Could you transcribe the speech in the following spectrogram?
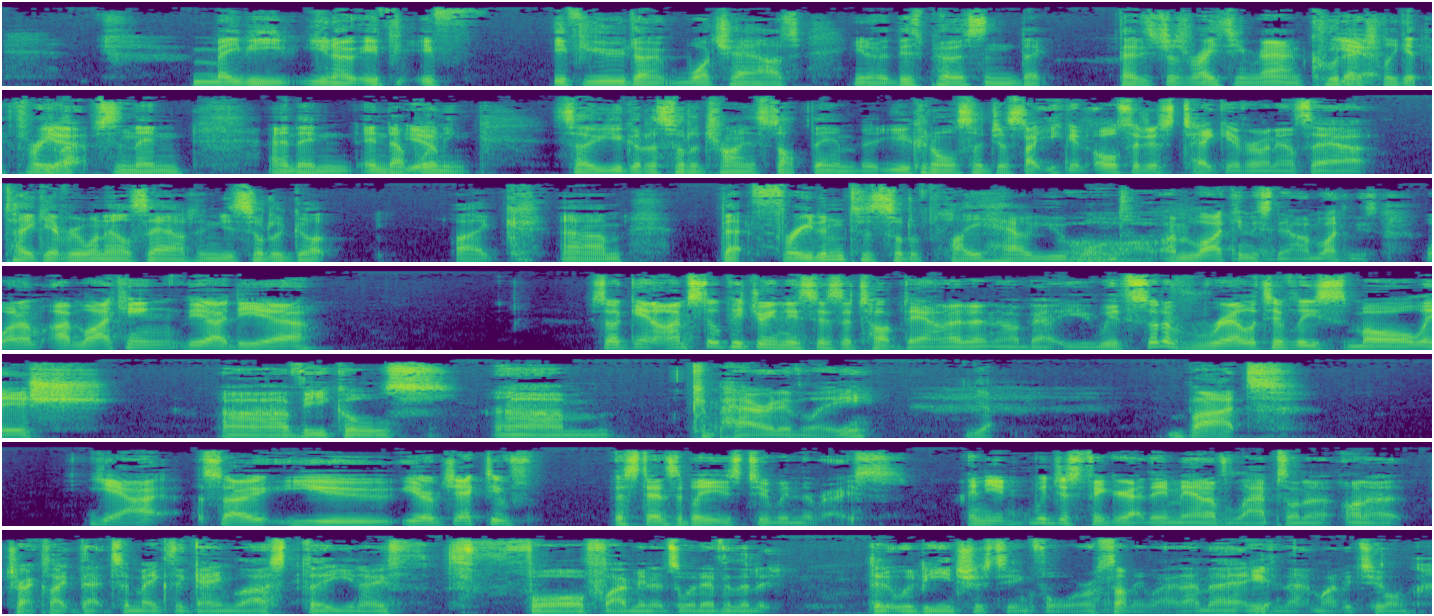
maybe you know if if if you don't watch out, you know this person that that is just racing around could Yeah. actually get the three Yeah. laps and then and then end up Yep. winning. So you got to sort of try and stop them, but you can also just But you can also just take everyone else out. take everyone else out and you sort of got like um that freedom to sort of play how you want. Oh, I'm liking this now. I'm liking this. What I'm, I'm liking the idea. So again, I'm still picturing this as a top down. I don't know about you with sort of relatively smallish, uh, vehicles, um, comparatively. Yeah. But yeah, so you, your objective ostensibly is to win the race. And you would just figure out the amount of laps on a, on a track like that to make the game last the, you know, four or five minutes or whatever that it, that it would be interesting for or something like that. Even that might be too long.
